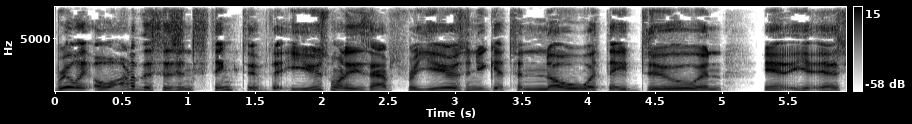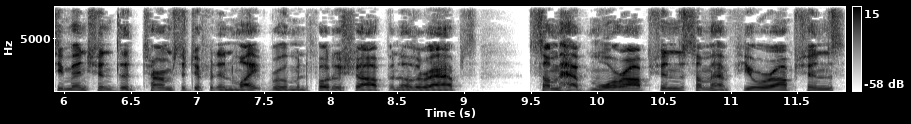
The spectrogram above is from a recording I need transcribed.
really a lot of this is instinctive that you use one of these apps for years and you get to know what they do. And as you mentioned, the terms are different in Lightroom and Photoshop and other apps. Some have more options, some have fewer options.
